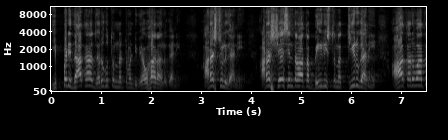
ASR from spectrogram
ఇప్పటిదాకా జరుగుతున్నటువంటి వ్యవహారాలు కానీ అరెస్టులు కానీ అరెస్ట్ చేసిన తర్వాత బెయిల్ ఇస్తున్న తీరు కానీ ఆ తర్వాత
